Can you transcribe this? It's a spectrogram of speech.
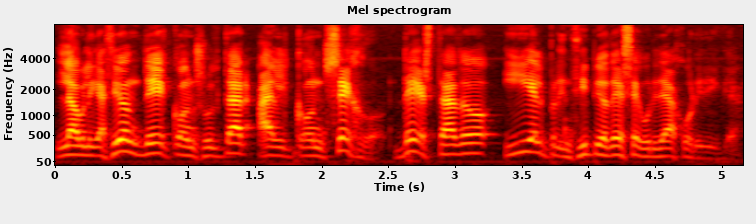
la obligación de consultar al Consejo de Estado y el principio de seguridad jurídica.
